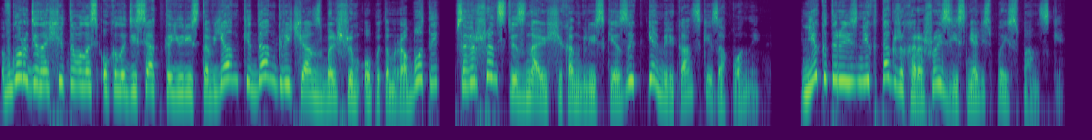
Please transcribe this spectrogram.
В городе насчитывалось около десятка юристов Янки да англичан с большим опытом работы, в совершенстве знающих английский язык и американские законы. Некоторые из них также хорошо изъяснялись по-испански.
